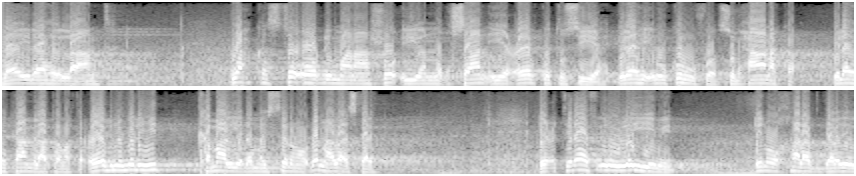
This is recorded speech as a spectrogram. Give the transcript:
Laa ilaaha ilaa anta. Wax kasta oo dhimanaasho iyo nuqsaan iyo ceeb ku tusiya ilaahay inuu ka hufo subxaanaka. Ilaahay kaamilaata marka ceebna ma lihid kamaal iyo dhammaystiran oo dhan adaa iska leh. Ictiraaf inuu la yimid inuu khalad galay oo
